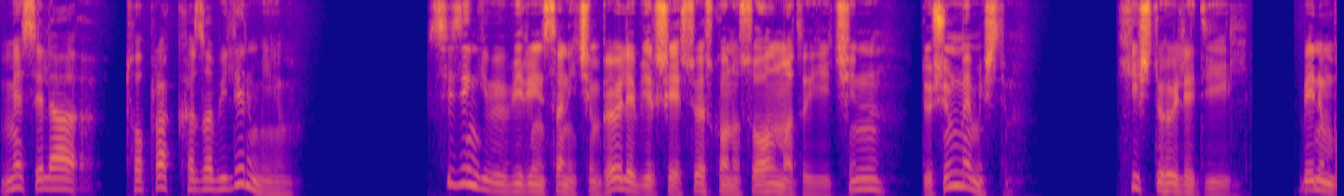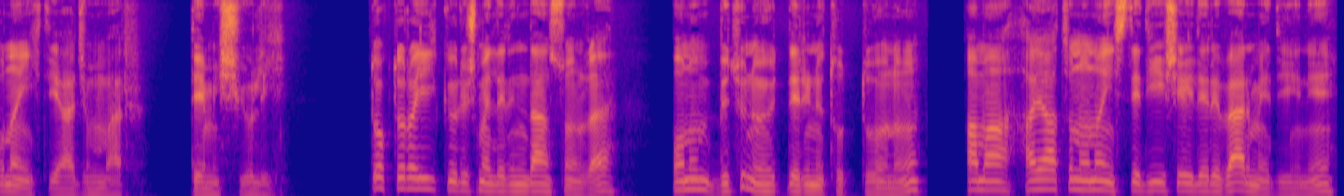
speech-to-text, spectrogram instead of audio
Mesela toprak kazabilir miyim? Sizin gibi bir insan için böyle bir şey söz konusu olmadığı için düşünmemiştim. Hiç de öyle değil. Benim buna ihtiyacım var, demiş Yuli. Doktora ilk görüşmelerinden sonra onun bütün öğütlerini tuttuğunu ama hayatın ona istediği şeyleri vermediğini,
